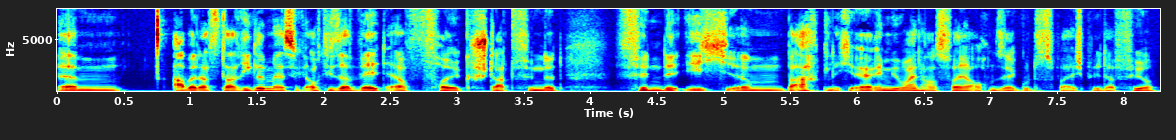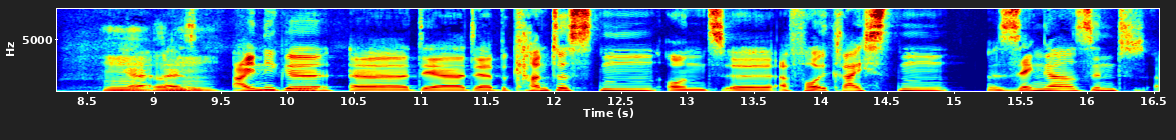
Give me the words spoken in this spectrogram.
Ähm, aber dass da regelmäßig auch dieser Welterfolg stattfindet, finde ich ähm, beachtlich. Äh, Amy Winehouse war ja auch ein sehr gutes Beispiel dafür. Ja, also einige äh, der, der bekanntesten und äh, erfolgreichsten Sänger sind äh,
